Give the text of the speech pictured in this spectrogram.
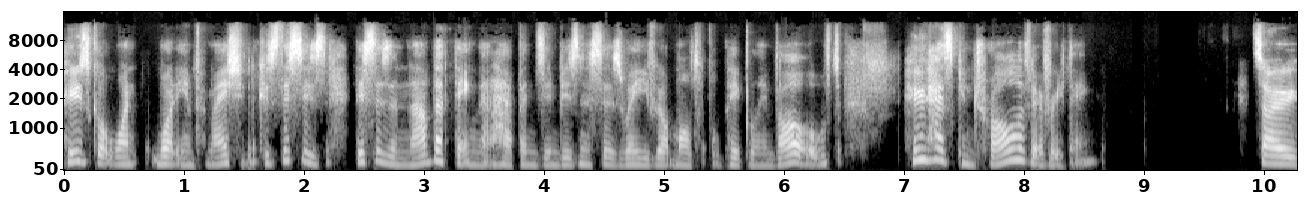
who's got what, what information because this is this is another thing that happens in businesses where you've got multiple people involved who has control of everything So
